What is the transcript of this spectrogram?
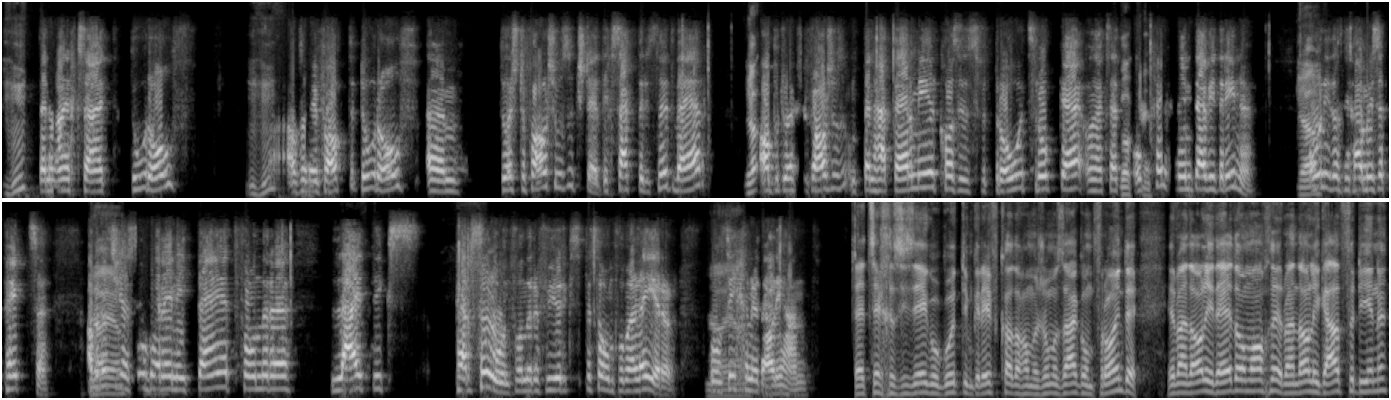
Mhm. Dann habe ich gesagt, du Rolf, mhm. also mein Vater, du Rolf, ähm, du hast den falsch rausgestellt. Ich sage dir jetzt nicht wer, ja. aber du hast den falsch rausgestellt. Und dann hat er mir quasi das Vertrauen zurückgegeben und hat gesagt, okay, okay nimm den wieder rein ja. ohne dass ich auch müssen petzen Aber ja, das ist eine Souveränität von einer Leitungsperson, von einer Führungsperson, von einem Lehrer, die sicher nicht alle haben. Der hat sicher sein Ego gut im Griff gehabt, da kann man schon mal sagen. Und Freunde, ihr wollt alle den hier machen, ihr wollt alle Geld verdienen.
